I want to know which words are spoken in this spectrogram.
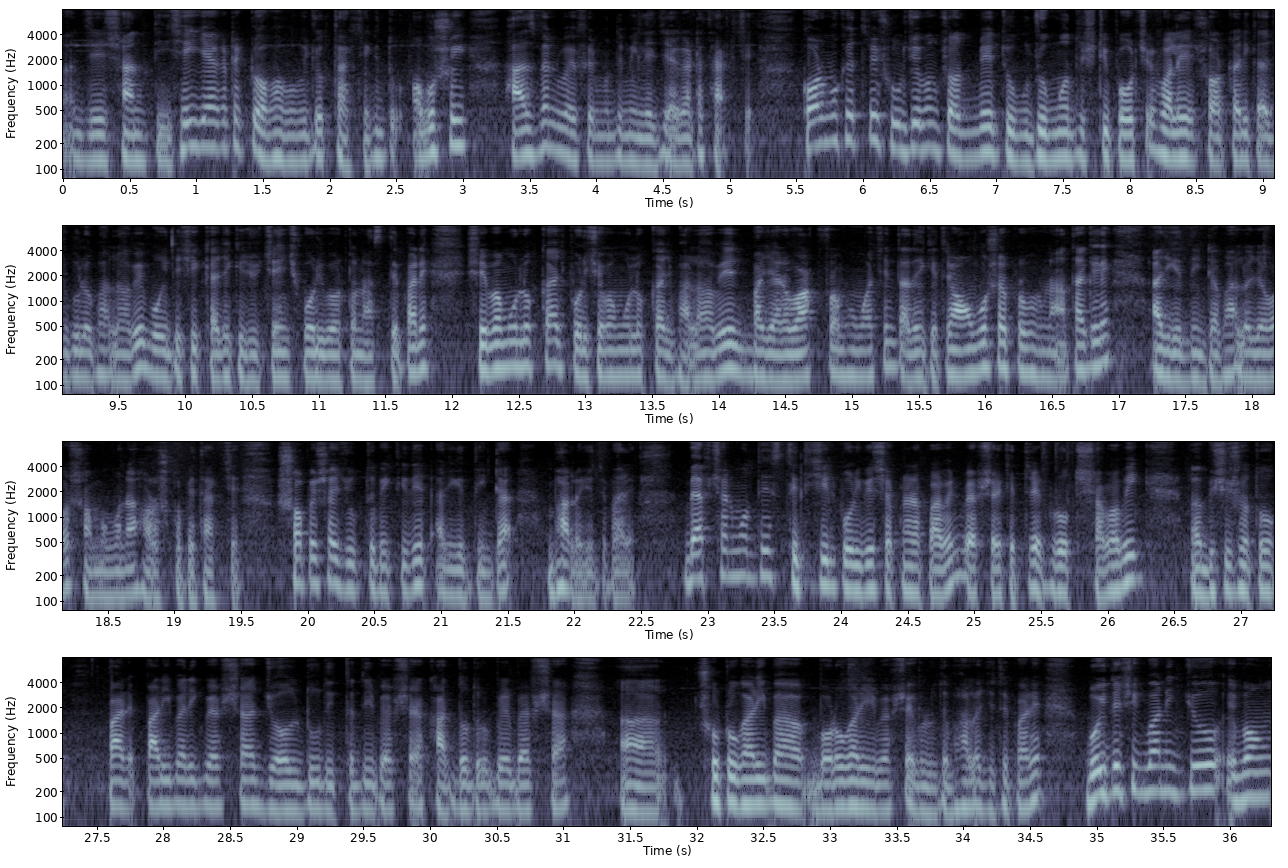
যে শান্তি, সেই জায়গাটা একটু অভাব অভিযোগ থাকছে। কিন্তু অবশ্যই হাজব্যান্ড ওয়াইফের মধ্যে মিলে জায়গাটা থাকছে। কর্মক্ষেত্রে সূর্য এবং চন্দ্রের যুগ- যুগ্ম দৃষ্টি পড়ছে, ফলে সরকারি কাজগুলো ভালো হবে, বৈদেশিক কাজে কিছু চেঞ্জ পরিবর্তন আসতে পারে। সেবামূলক কাজ, পরিষেবামূলক কাজ ভালো হবে বা যারা ওয়ার্ক ফ্রম হোম আছেন, তাদের ক্ষেত্রে অবসর প্রভাব না থাকলে আজকের দিনটা ভালো যাওয়ার সম্ভাবনা হরস্কোপে থাকছে। স্বপেশায় যুক্ত ব্যক্তিদের আজকের দিনটা ভালো যেতে পারে। ব্যবসার মধ্যে স্থিতিশীল পরিবেশ আপনারা পাবেন। ব্যবসার ক্ষেত্রে গ্রোথ স্বাভাবিক। বিশেষত পারিবারিক ব্যবসা, জল, দুধ ইত্যাদির ব্যবসা, খাদ্যদ্রব্যের ব্যবসা ছোট গাড়ি বা বড় গাড়ির ব্যবসা এগুলোতে ভালো যেতে পারে। বৈদেশিক বাণিজ্য এবং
